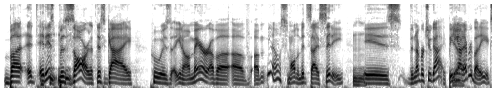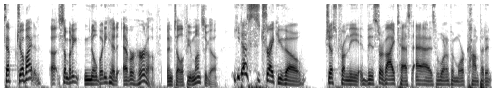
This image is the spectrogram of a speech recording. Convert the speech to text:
But it, it is bizarre that this guy, who is you know a mayor of a of a, you know small to mid sized city, is the number two guy, beating Yeah. out everybody except Joe Biden. Uh, somebody nobody had ever heard of until a few months ago. He does strike you though, just from the the sort of eye test, as one of the more competent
